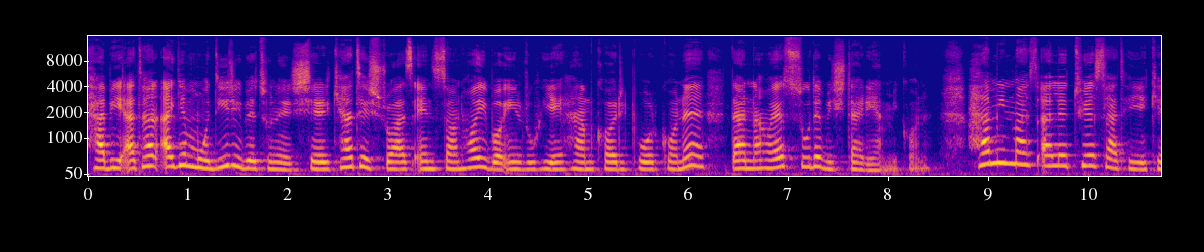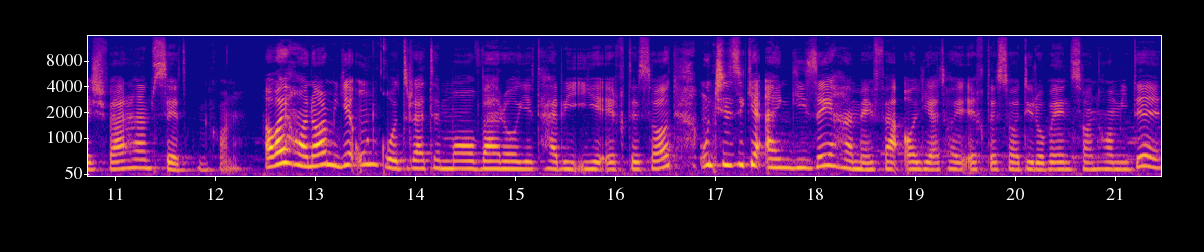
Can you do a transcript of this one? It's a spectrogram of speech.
طبیعتا اگه مدیری بتونه شرکتش رو از انسانهایی با این روحیه همکاری پر کنه در نهایت سود بیشتری هم می‌کنه. همین مسئله توی سطح کشور هم صدق می‌کنه. آقای هانار میگه اون قدرت ماورای طبیعی اقتصاد اون چیزی که انگیزه همه فعالیت های اقتصادی رو به انسان ها میده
